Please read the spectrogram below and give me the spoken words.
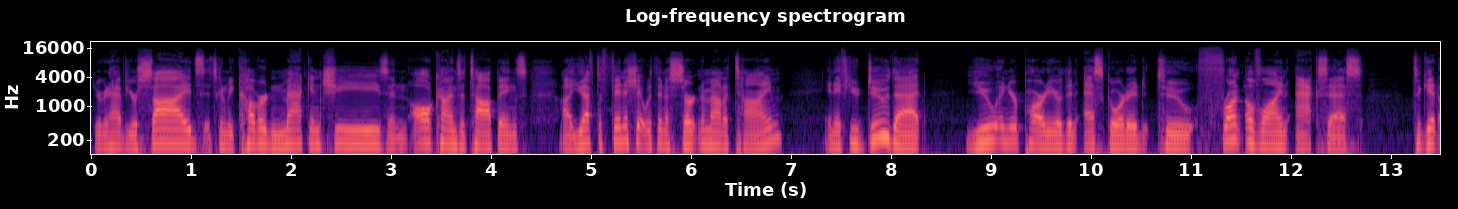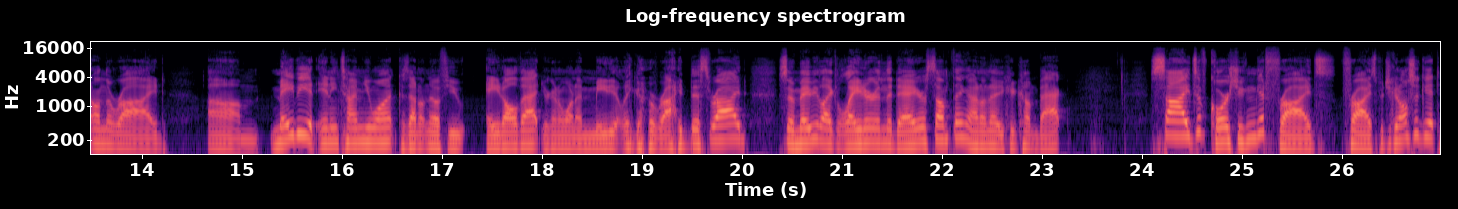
You're going to have your sides. It's going to be covered in mac and cheese and all kinds of toppings. Uh, you have to finish it within a certain amount of time. And if you do that, you and your party are then escorted to front of line access to get on the ride. Um, maybe at any time you want, because I don't know if you ate all that, you're going to want to immediately go ride this ride. So maybe like later in the day or something. I don't know. You could come back. Sides, of course, you can get fries, fries, but you can also get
